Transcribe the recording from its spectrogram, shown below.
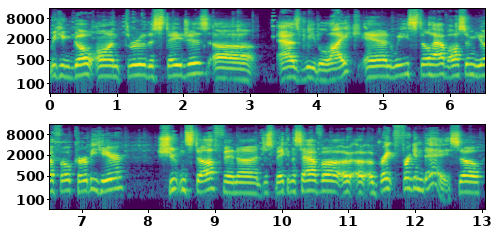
We can go on through the stages uh, as we like, and we still have awesome UFO Kirby here shooting stuff and uh, just making us have a, a, a great friggin' day. So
